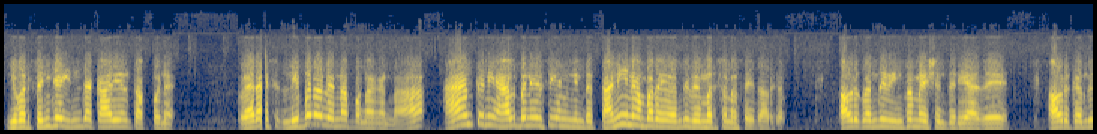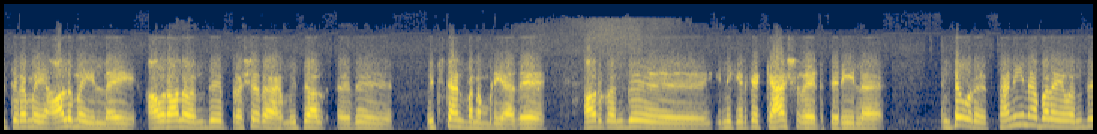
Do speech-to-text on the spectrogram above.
இவர் செஞ்ச இந்த காரியம் தப்புன்னு. வேற லிபரல் என்ன பண்ணாங்கன்னா ஆந்தனி ஆல்பனேசி என்கின்ற தனி நபரை வந்து விமர்சனம் செய்தார்கள். அவருக்கு வந்து இன்ஃபர்மேஷன் தெரியாது. அவருக்கு வந்து திறமை ஆளுமை இல்லை. அவரால் வந்து ப்ரெஷர் மித்தால் இது வித்ஸ்டாண்ட் பண்ண முடியாது. அவருக்கு வந்து இன்னைக்கு இருக்க கேஷ் ரேட் தெரியல. ஒரு தனிநபரை வந்து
